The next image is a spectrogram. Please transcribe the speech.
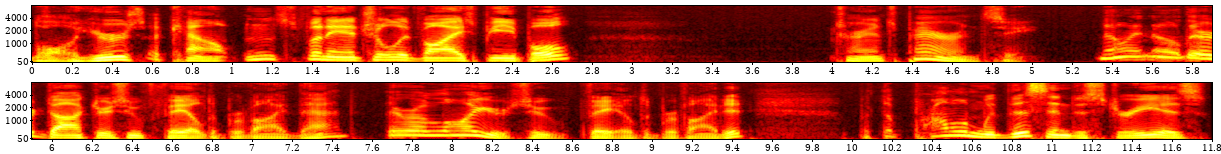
lawyers, accountants, financial advice people transparency. Now, I know there are doctors who fail to provide that. There are lawyers who fail to provide it. But the problem with this industry is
